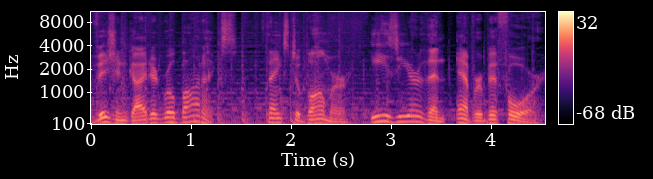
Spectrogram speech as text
Vision-guided robotics, thanks to Baumer, easier than ever before.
